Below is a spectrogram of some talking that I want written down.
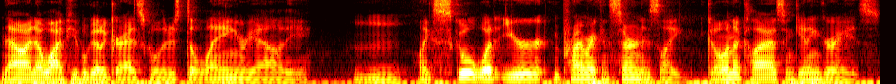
now I know why people go to grad school. They're just delaying reality. mm, Like school, what your primary concern is like going to class and getting grades.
